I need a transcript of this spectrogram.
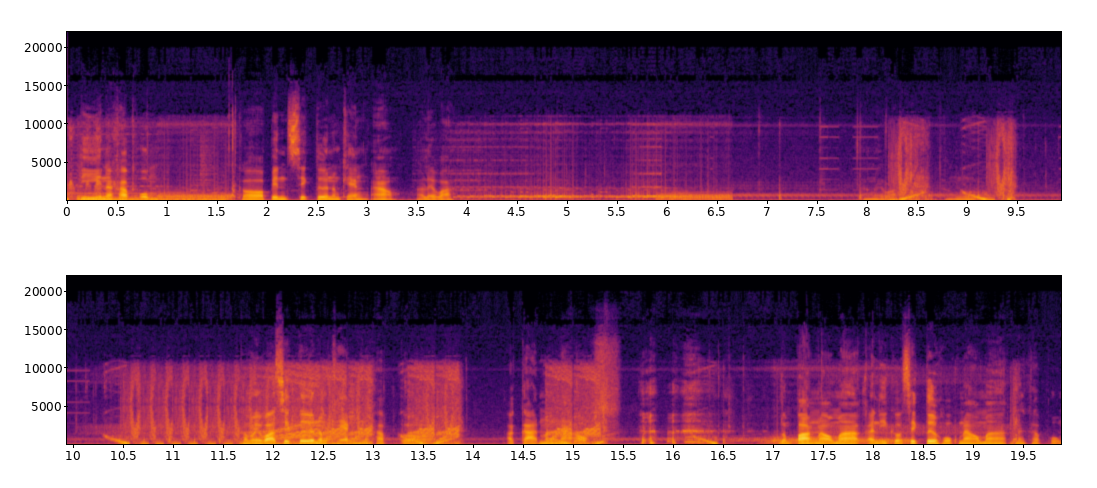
6นี้นะครับผมก็เป็นเซกเตอร์น้ำแข็งอ้าวอะไรวะ ทำไมว่าเซกเตอร์น้ำแข็งนะครับ ก็อากาศมันหนาว ลำปางหนาวมาก อันนี้ก็เซกเตอร์ 6 หนาวมากนะครับผม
